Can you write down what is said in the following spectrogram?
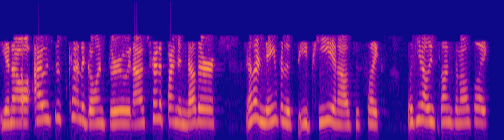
you know, I was just kind of going through and I was trying to find another another name for this EP and I was just like looking at all these songs and I was like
